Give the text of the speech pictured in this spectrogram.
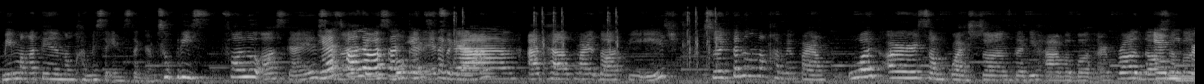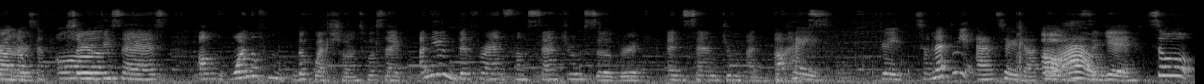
may mga tinanong kami sa Instagram. So, please, follow us, guys. Yes, follow us on and Instagram. at healthmart.ph. So, nagtanong lang kami parang, what are some questions that you have about our products, Any about products our at all. services? Um, one of the questions was like, ano yung difference ng Centrum Silver and Centrum Advance? Okay, great. So let me answer that. Oh, wow. sige. So,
